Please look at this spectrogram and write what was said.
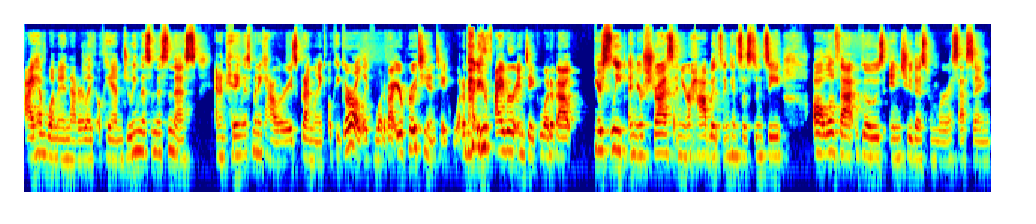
I have women that are like, okay, I'm doing this and this and this, and I'm hitting this many calories, but I'm like, okay, girl, like, what about your protein intake? What about your fiber intake? What about your sleep and your stress and your habits and consistency? All of that goes into this when we're assessing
